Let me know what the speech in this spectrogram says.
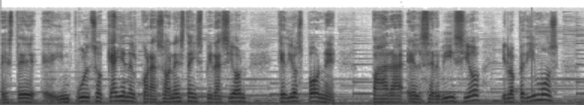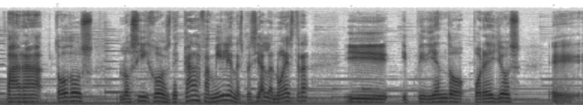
este eh, impulso que hay en el corazón, esta inspiración que Dios pone para el servicio y lo pedimos para todos los hijos de cada familia, en especial la nuestra, y, pidiendo por ellos, eh,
